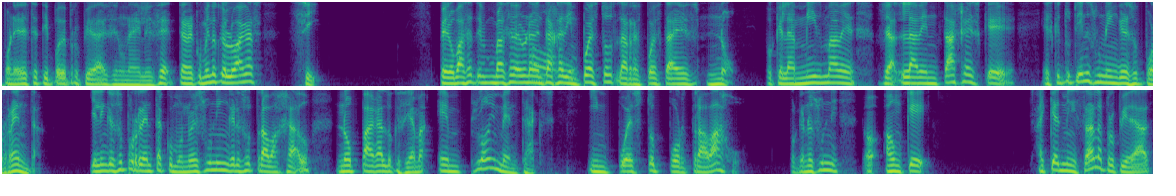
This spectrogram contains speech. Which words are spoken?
poner este tipo de propiedades en una LLC. ¿Te recomiendo que lo hagas? Sí. ¿Pero vas a, vas a ver una ventaja de impuestos? La respuesta es no. Porque la misma, o sea, la ventaja es que, es que tú tienes un ingreso por renta. Y el ingreso por renta, como no es un ingreso trabajado, no paga lo que se llama employment tax, impuesto por trabajo. Porque no es un. aunque hay que administrar la propiedad,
